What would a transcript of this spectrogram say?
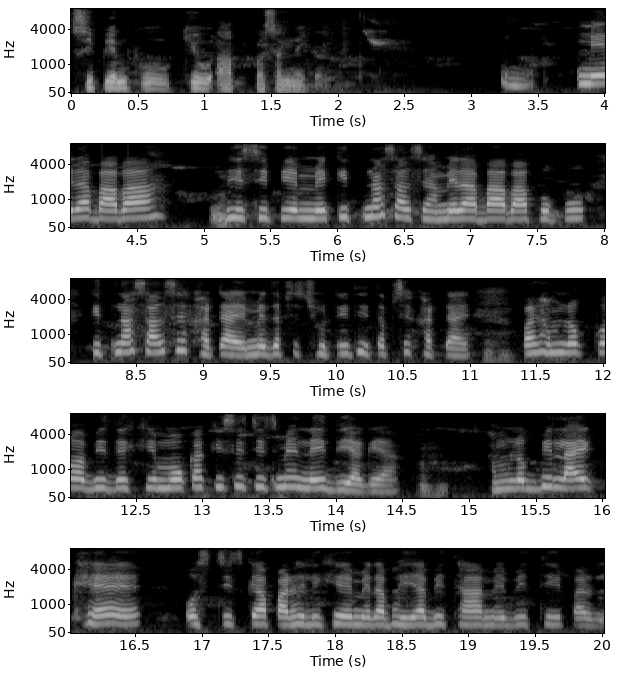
सीपीएम को क्यों आप पसंद नहीं करते मेरा बाबा भी सीपीएम में कितना साल से मेरा बाबा फूफू कितना साल से खटा है मैं जब से छोटी थी तब से खटाए। हम्म। पर हम लोग को अभी देखिए मौका किसी चीज़ में नहीं दिया गया। हम्म। हम लोग भी लायक है। उस चीज़ का पढ़े लिखे मेरा भैया भी था मैं भी थी पर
